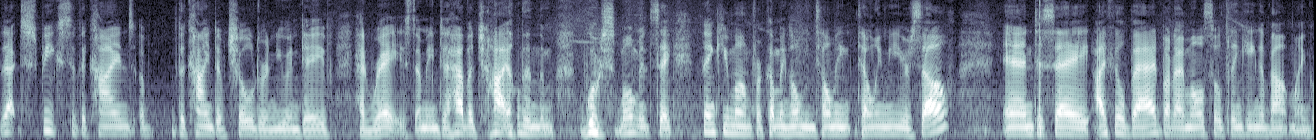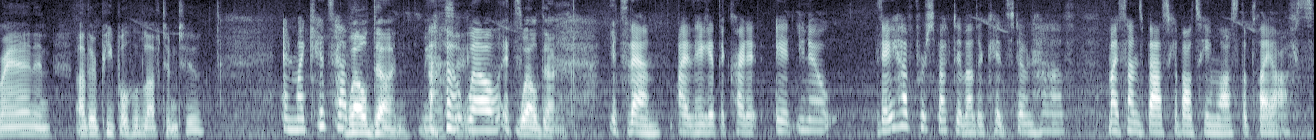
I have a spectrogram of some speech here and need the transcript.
that speaks to the kind of the kind of children you and Dave had raised. I mean, to have a child in the worst moment say, "Thank you, mom, for coming home and tell me, telling me yourself," and to say, "I feel bad, but I'm also thinking about my gran and other people who loved him too." And my kids have Well done, may I say? Well, it's- well done. it's them. I they get the credit. It you know, they have perspective other kids don't have. My son's basketball team lost the playoffs,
